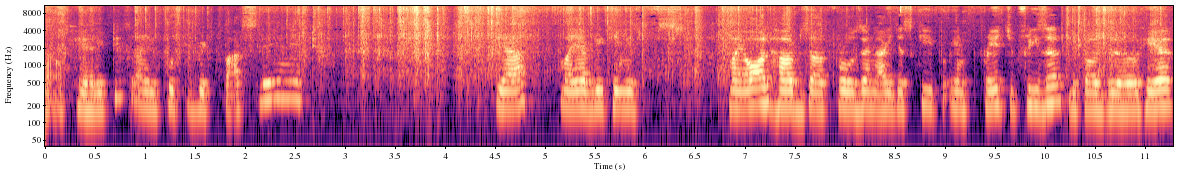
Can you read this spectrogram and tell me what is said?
now here it is. I'll put a bit parsley in it yeah my everything is my all herbs are frozen. I just keep in fridge freezer because uh, here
